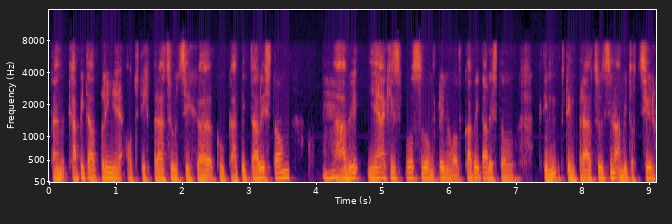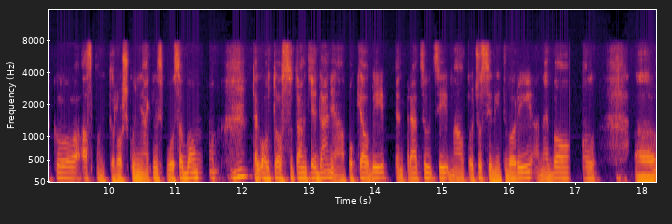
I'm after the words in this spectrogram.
ten kapitál plinie od tých pracujúcich e, ku kapitalistom mm-hmm. a aby nejakým spôsobom plynul od kapitalistov tým, k tým pracujúcim, aby to cirkulovalo aspoň trošku nejakým spôsobom, mm. tak o to sú tam tie dania. A pokiaľ by ten pracujúci mal to, čo si vytvorí a nebol uh, uh,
